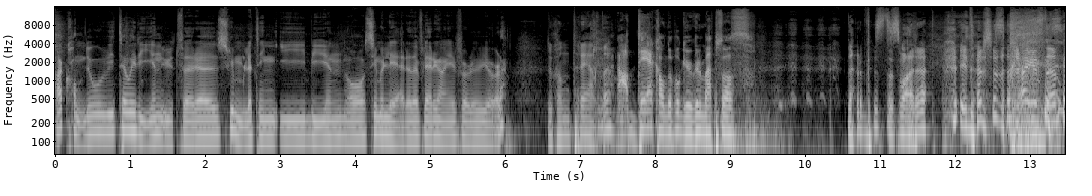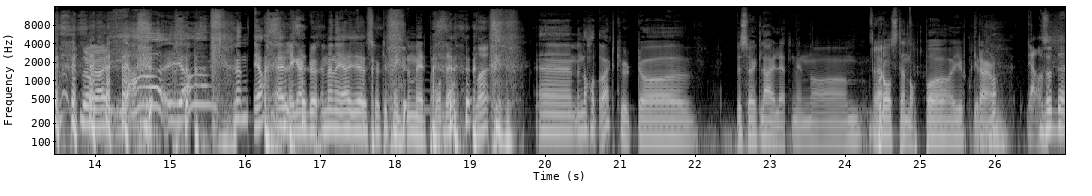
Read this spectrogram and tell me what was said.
her kan du jo i teorien utføre skumle ting i byen og simulere det flere ganger før du gjør det. Du kan trene. Ja, det kan du på Google Maps, ass. Det er det beste svaret i Dungeons and Dragons den noen gang. Ja, ja Men ja, jeg legger den død. Men jeg, jeg skal ikke tenke noe mer på det. Nei. Uh, men det hadde vært kult å besøke leiligheten min og blåse blåst den opp og gjort greier, da. Ja, altså det,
